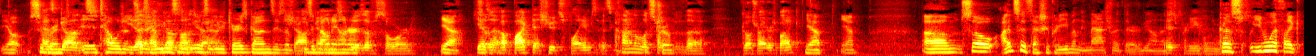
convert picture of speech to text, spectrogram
you know, super Has in- guns. intelligence. He does yeah, have he, guns on his he, back. he carries guns. He's a Shotguns, he's a bounty hunter. He has a sword. yeah, He has a, a bike that shoots flames. It's kind of looks That's like the Ghost Rider's bike. Yeah, yeah. Um, so I'd say it's actually pretty evenly matched right there, to be honest. It's pretty evenly Because even with like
